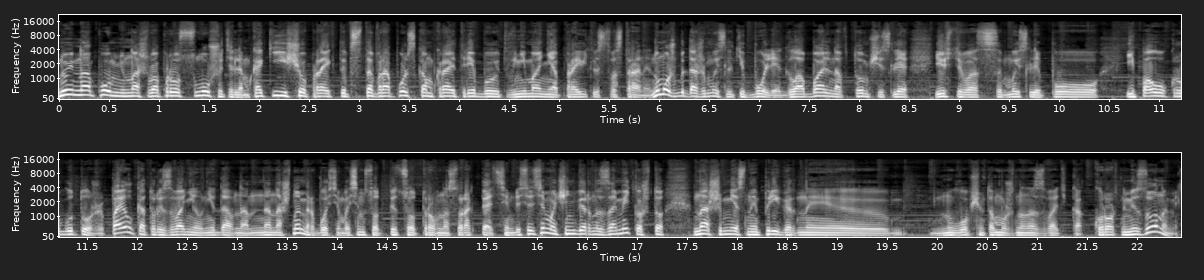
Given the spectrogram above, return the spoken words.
Ну и напомню наш вопрос слушателям. Какие еще проекты в Ставропольском крае требуют внимания правительства страны? Ну, может быть, даже мыслите более глобально, в том числе есть у вас мысли по и по округу тоже. Павел который звонил недавно на наш номер 8 800 500 ровно 45 77, очень верно заметил, что наши местные пригородные, э, ну, в общем-то, можно назвать как курортными зонами.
